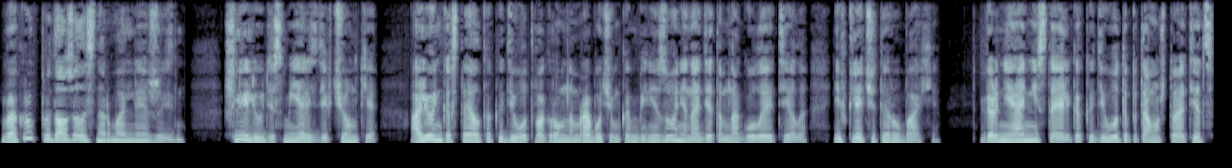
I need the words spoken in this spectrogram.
Вокруг продолжалась нормальная жизнь. Шли люди, смеялись девчонки. Аленька стоял как идиот в огромном рабочем комбинезоне, надетом на голое тело, и в клетчатой рубахе. Вернее, они стояли как идиоты, потому что отец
